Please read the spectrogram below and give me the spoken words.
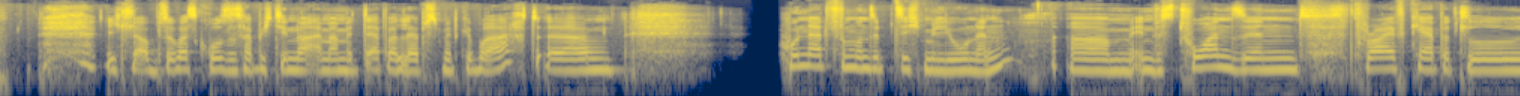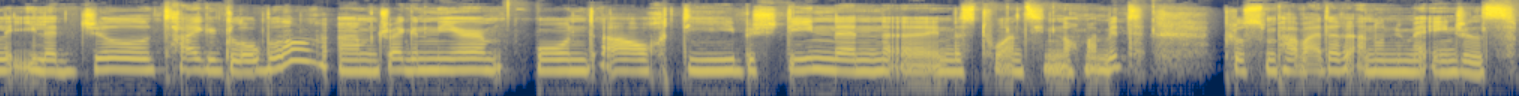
ich glaube, sowas Großes habe ich dir nur einmal mit Dapper Labs mitgebracht. Ähm, 175 Millionen. Ähm, Investoren sind Thrive Capital, Jill, Tiger Global, ähm, Dragoneer und auch die bestehenden äh, Investoren ziehen nochmal mit, plus ein paar weitere anonyme Angels.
